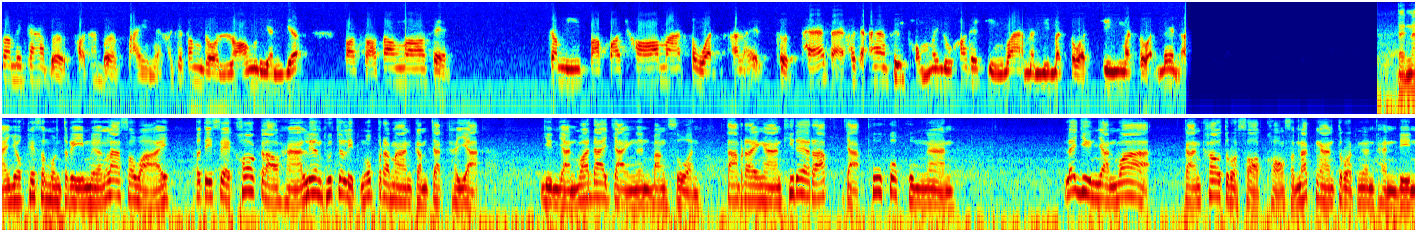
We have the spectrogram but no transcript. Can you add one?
ก็ไม่กล้าเบิกเพราะถ้าเบิกไปเนี่ยเขาจะต้องโดนร้องเรียนเยอะ พอสตงเสร็จ ก็มีปปชมาตรวจอะไรสุดแท้แต่เขาจะอ้างซึ่งผมไม่รู้ข้อเท็จจริงว่ามันมีมาตรวจจริงมาตรวจเล่นแต่นายกเทศมนตรีเมืองลาดสวาย ปฏิเสธข้อกล่าวหาเรื่องทุจริตงบประมาณกำจัดขยะ ยืนยันว่าได้จ่ายเงินบางส่วน ตามรายงานที่ได้รับจากผู้ควบคุมงาน และยืนยันว่าการเข้าตรวจสอบของสำนักงานตรวจเงินแผ่นดิน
